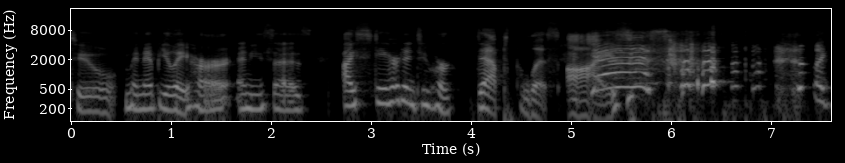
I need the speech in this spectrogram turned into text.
to manipulate her, and he says I stared into her depthless eyes. Yes. like,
